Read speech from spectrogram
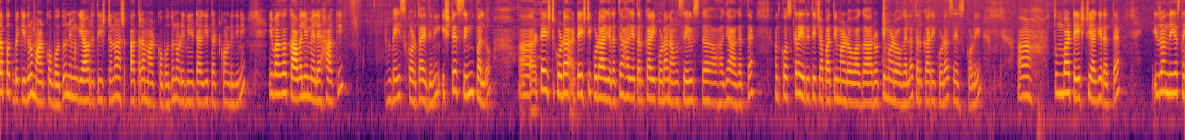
ದಪ್ಪಕ್ಕೆ ಬೇಕಿದ್ರೂ ಮಾಡ್ಕೋಬೋದು, ನಿಮ್ಗೆ ಯಾವ ರೀತಿ ಇಷ್ಟನೋ ಅಶ್ ಆ ಥರ ಮಾಡ್ಕೋಬೋದು. ನೋಡಿ, ನೀಟಾಗಿ ತಟ್ಕೊಂಡಿದ್ದೀನಿ. ಇವಾಗ ಕಾವಲಿ ಮೇಲೆ ಹಾಕಿ ಬೇಯಿಸ್ಕೊಳ್ತಾ ಇದ್ದೀನಿ. ಇಷ್ಟೇ ಸಿಂಪಲ್ಲು. ಟೇಸ್ಟ್ ಕೂಡ, ಟೇಸ್ಟಿ ಕೂಡ ಆಗಿರುತ್ತೆ. ಹಾಗೆ ತರಕಾರಿ ಕೂಡ ನಾವು ಸೇವಿಸಿದ ಹಾಗೆ ಆಗುತ್ತೆ. ಅದಕ್ಕೋಸ್ಕರ ಈ ರೀತಿ ಚಪಾತಿ ಮಾಡೋವಾಗ, ರೊಟ್ಟಿ ಮಾಡೋವಾಗೆಲ್ಲ ತರಕಾರಿ ಕೂಡ ಸೇರಿಸ್ಕೊಳ್ಳಿ. ತುಂಬ ಟೇಸ್ಟಿಯಾಗಿರುತ್ತೆ. ಇದರೊಂದಿಗೆ ಸ್ನೇ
